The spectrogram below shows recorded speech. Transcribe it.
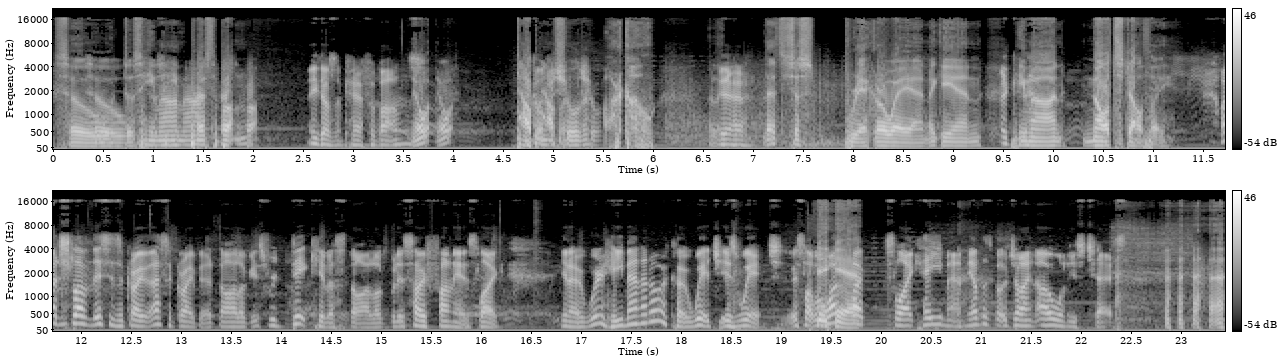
So, does He-Man press the button? He doesn't care for buttons. No, no. Tap on the shoulder. Orko. Yeah, Let's just break our way in again. Okay. He-Man, not stealthy. I just love this. Is a great. That's a great bit of dialogue. It's ridiculous dialogue, but it's so funny. It's like. You know, we're He-Man and Orko. Which is which? It's like well, one Yeah. looks like He-Man, the other's got a giant O on his chest. I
